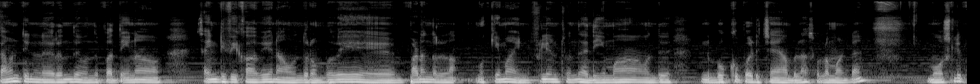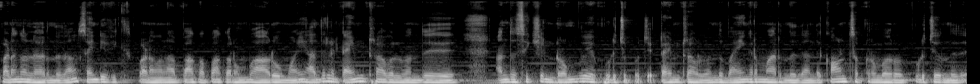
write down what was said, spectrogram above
செவன்டீன்லேருந்து வந்து பார்த்திங்கன்னா சயின்டிஃபிக்காகவே நான் வந்து ரொம்பவே படங்கள்லாம் முக்கியமாக இன்ஃப்ளூயன்ஸ் வந்து அதிகமாக வந்து இந்த புக்கு படித்தேன் அப்படிலாம் சொல்ல மாட்டேன். மோஸ்ட்லி படங்களில் இருந்து தான் சயின்டிஃபிக் படங்கள்லாம் பார்க்க பார்க்க ரொம்ப ஆர்வமாகி அதில் டைம் ட்ராவல் வந்து அந்த செக்ஷன் ரொம்பவே பிடிச்சி போச்சு. டைம் ட்ராவல் வந்து பயங்கரமாக இருந்தது. அந்த கான்செப்ட் ரொம்ப பிடிச்சிருந்தது.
